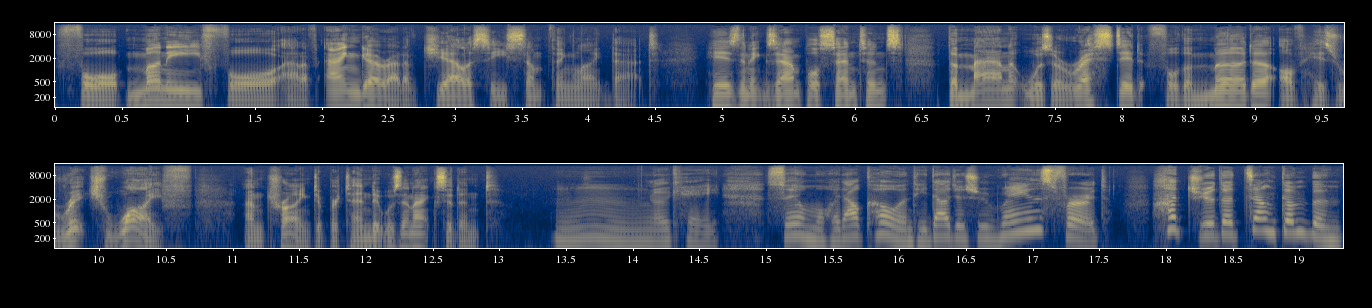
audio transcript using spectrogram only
for money, for out of anger, out of jealousy, something like that. Here's an example sentence The man was arrested for the murder of his rich wife and trying to pretend it was an accident. 嗯，OK，所以我们回到课文提到，就是 Rainsford，他觉得这样根本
